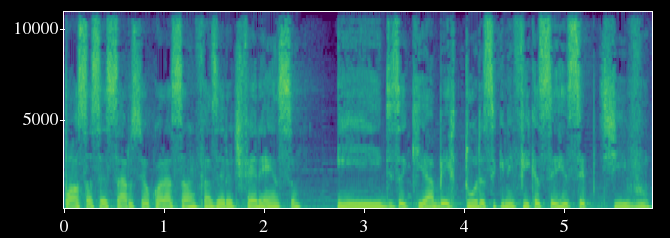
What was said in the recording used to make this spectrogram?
possa acessar o seu coração e fazer a diferença. E diz aqui: a abertura significa ser receptivo.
